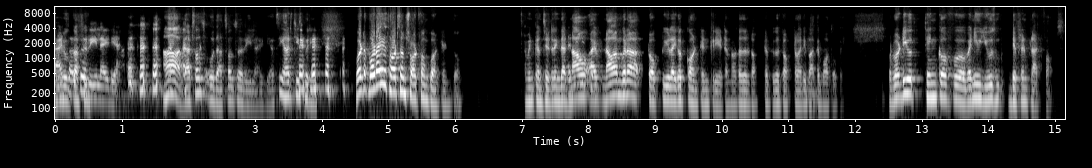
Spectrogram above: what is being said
That's also a real idea. हाँ that's also oh that's also a real idea see हर चीज़ पे what what are your thoughts on short form content though I mean considering that I now think I now I'm gonna talk to you like a content creator not as a doctor because doctor वाली बातें बहुत हो गई but what do you think of uh, when you use different platforms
